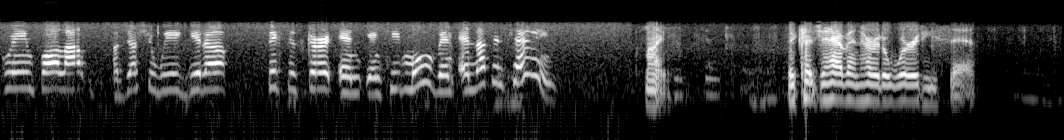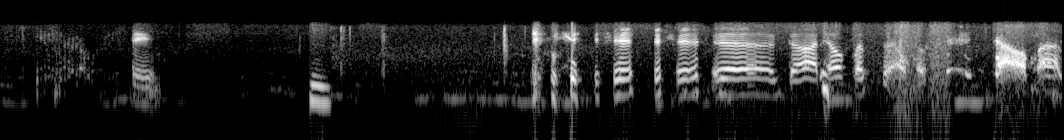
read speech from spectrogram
scream, fall out, adjust your wig, get up, fix your skirt, and, and keep moving, and nothing changed. Right. Because you haven't heard a word he said. Hmm. God help us, help us, help us.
